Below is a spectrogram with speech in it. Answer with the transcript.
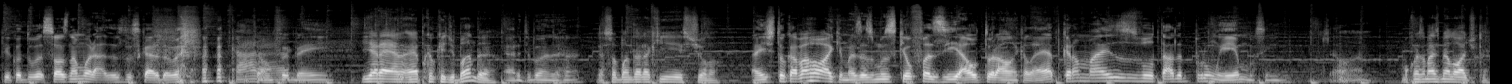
ficou duas só as namoradas dos caras da banda. Então foi bem. E era época o quê? De banda? Era de banda, aham. E a sua banda era que estilo? A gente tocava rock, mas as músicas que eu fazia autoral naquela época eram mais voltadas pra um emo, assim. Sei lá. Uma coisa mais melódica.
